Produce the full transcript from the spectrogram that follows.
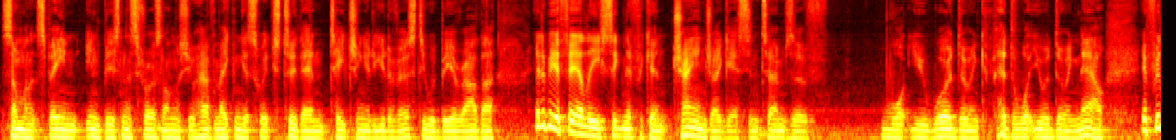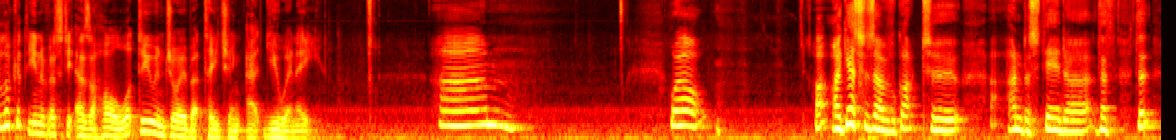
someone that's been in business for as long as you have making a switch to then teaching at a university would be a rather it'd be a fairly significant change I guess in terms of what you were doing compared to what you were doing now. If we look at the university as a whole, what do you enjoy about teaching at? UNE? Um, well, I, I guess as I've got to understand uh, the, the,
